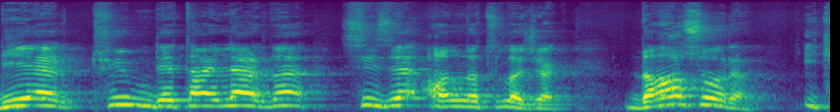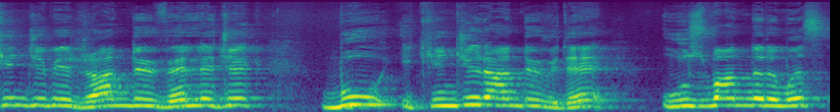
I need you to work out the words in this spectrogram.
diğer tüm detaylar da size anlatılacak. Daha sonra ikinci bir randevu verilecek. Bu ikinci randevuda uzmanlarımız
